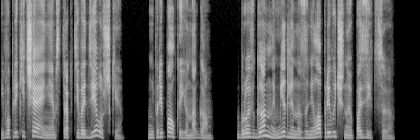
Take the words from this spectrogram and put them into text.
и, вопреки чаяниям строптивой девушки, не припал к ее ногам. Бровь Ганны медленно заняла привычную позицию,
